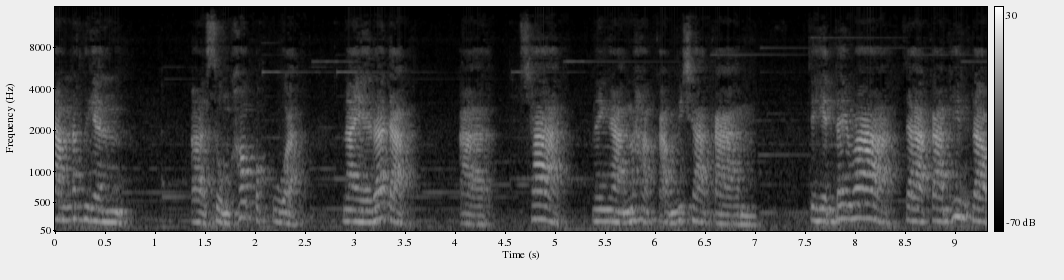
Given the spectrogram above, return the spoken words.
นำนักเรียนส่งเข้าประกวด ในระดับชาติในงานมหกรรมวิชาการ จะเห็นได้ว่าจากการที่เรา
